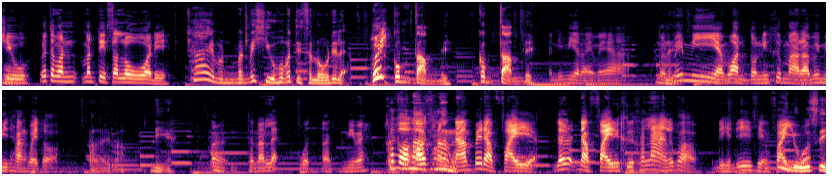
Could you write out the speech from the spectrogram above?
ชิวๆเฮ้ยแต่มันมันติดสโลว์อะดิ ใช่ มันมันไม่ชิวเพราะมันติดสโลว์นี่แหละ เฮ้ย ก้มต่ำดิ ก้มต่ำดิ อันนี้มีอะไรไหมอะ เหมือนอะไรไม่มีอะมอนตรงนี้ขึ้นมาแล้วไม่มีทางไปต่อ อะไรบ้างนี่ไง เออเท่านั้นแหละว่าอะมีไหมเขาบอกข้างเอาล่างถังน้ำไปดับไฟอะแล้วดับไฟนี่คือข้างล่างหรือเปล่าเดี๋ยวเห็นได้ยินเสียงไฟอยู่รู้อะสิ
